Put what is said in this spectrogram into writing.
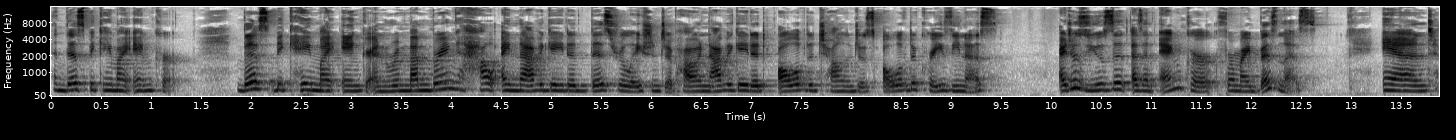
And this became my anchor. This became my anchor. And remembering how I navigated this relationship, how I navigated all of the challenges, all of the craziness, I just used it as an anchor for my business. And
